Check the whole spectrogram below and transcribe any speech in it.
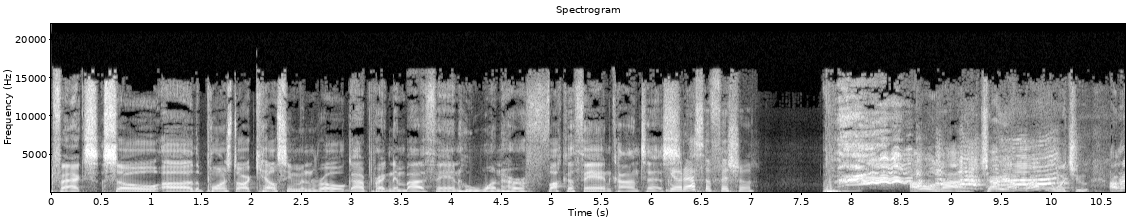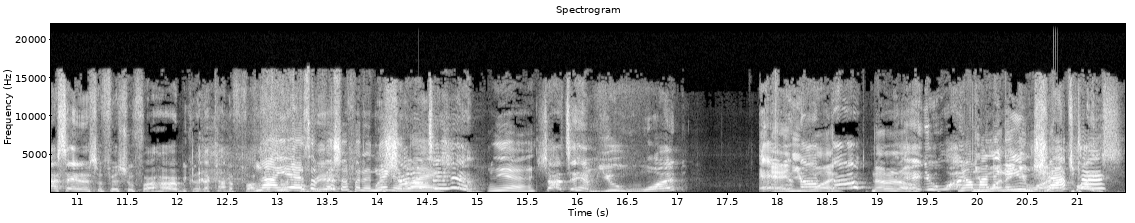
Facts. So uh, the porn star Kelsi Monroe got pregnant by a fan who won her fuck a fan contest. Yo, that's official. I won't lie, Cherry. I'm rocking with you. I'm not saying it's official for her because that kind of fucked Nah, up her yeah, it's career. official for the but nigga, Shout like- out to him. Yeah. Shout out to him. You won, and, And you knocked won. out, No, no, no. And you won. Yo, You won nigga, and you you won. trapped her? twice.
